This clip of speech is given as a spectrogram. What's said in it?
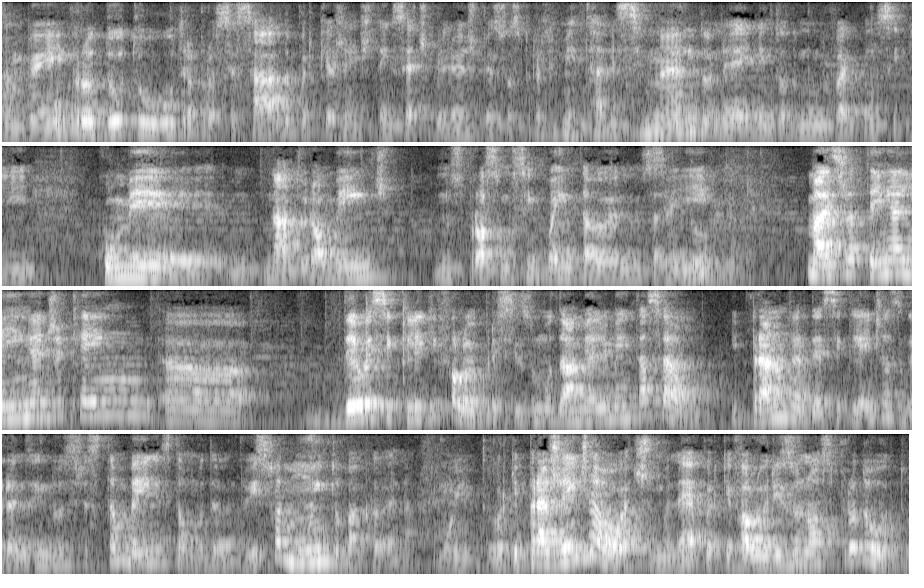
também. o produto ultraprocessado, porque a gente tem 7 bilhões de pessoas para alimentar nesse né? mundo, né? E nem todo mundo vai conseguir comer naturalmente nos próximos 50 anos Sem aí. Dúvida. Mas já tem a linha de quem uh, deu esse clique e falou: eu preciso mudar minha alimentação. E para não perder esse cliente, as grandes indústrias também estão mudando. Isso é muito bacana. Muito. Porque para a gente é ótimo, né? Porque valoriza o nosso produto.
